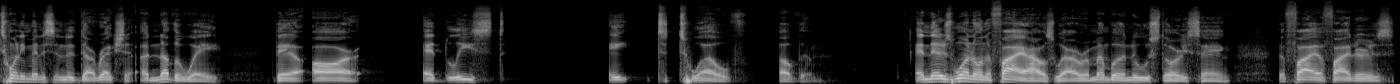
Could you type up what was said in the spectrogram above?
20 minutes in the direction another way, there are at least eight to 12 of them. And there's one on the firehouse where I remember a news story saying the firefighters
